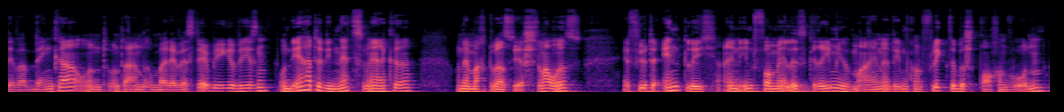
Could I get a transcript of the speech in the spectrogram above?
Der war Banker und unter anderem bei der WestLB gewesen. Und er hatte die Netzwerke und er machte was sehr Schlaues Er führte endlich ein informelles Gremium ein, in dem Konflikte besprochen wurden,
